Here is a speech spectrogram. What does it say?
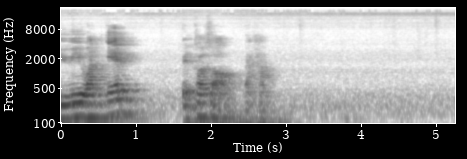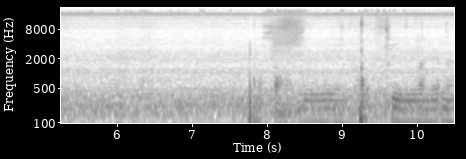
นะครับ BV1S เป็นข้อสอบนะครับ สองทีวันนี้นะ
